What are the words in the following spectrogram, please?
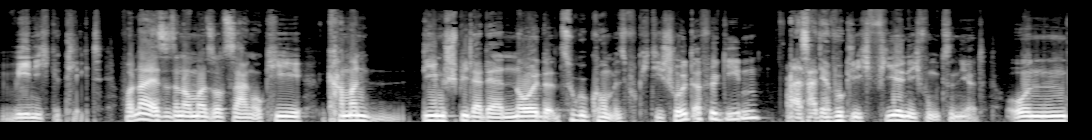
wenig geklickt. Von daher ist es dann nochmal sozusagen, okay, kann man dem Spieler, der neu dazugekommen ist, wirklich die Schuld dafür geben? Es hat ja wirklich viel nicht funktioniert. Und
